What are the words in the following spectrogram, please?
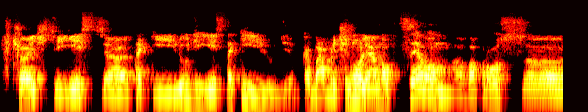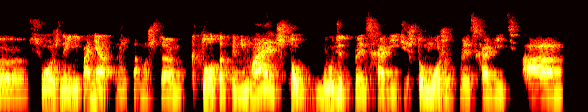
в человечестве есть такие люди, есть такие люди. Как бы обречено ли оно в целом? Вопрос сложный и непонятный, потому что кто-то понимает, что будет происходить и что может происходить, а а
